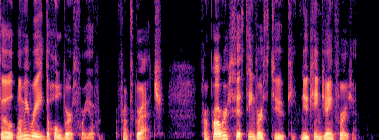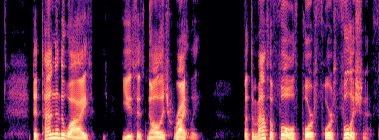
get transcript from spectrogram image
So let me read the whole verse for you from scratch. From Proverbs 15, verse 2, New King James Version. The tongue of the wise uses knowledge rightly, but the mouth of fools pours forth foolishness.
